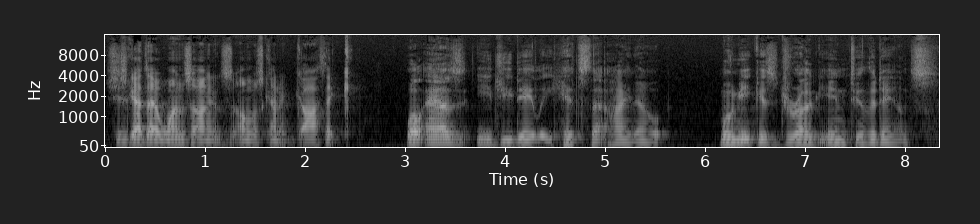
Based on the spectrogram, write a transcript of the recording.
She's got that one song that's almost kind of gothic. Well, as E.G. Daily hits that high note, Monique is drug into the dance.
